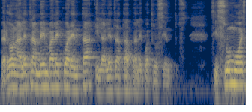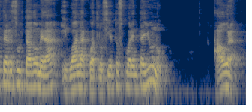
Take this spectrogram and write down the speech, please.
Perdón, la letra men vale 40 y la letra taf vale 400. Si sumo este resultado me da igual a 441. Ahora,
